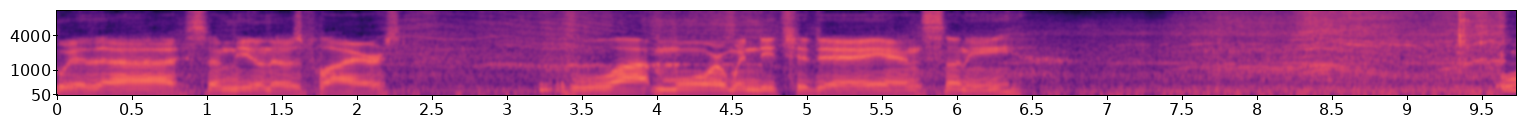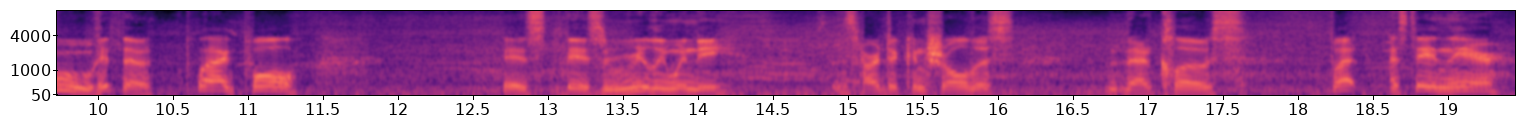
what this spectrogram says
with uh, some needle nose pliers. A lot more windy today and sunny. Ooh, hit the flagpole. It's, it's really windy. It's hard to control this that close, but I stayed in the air.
